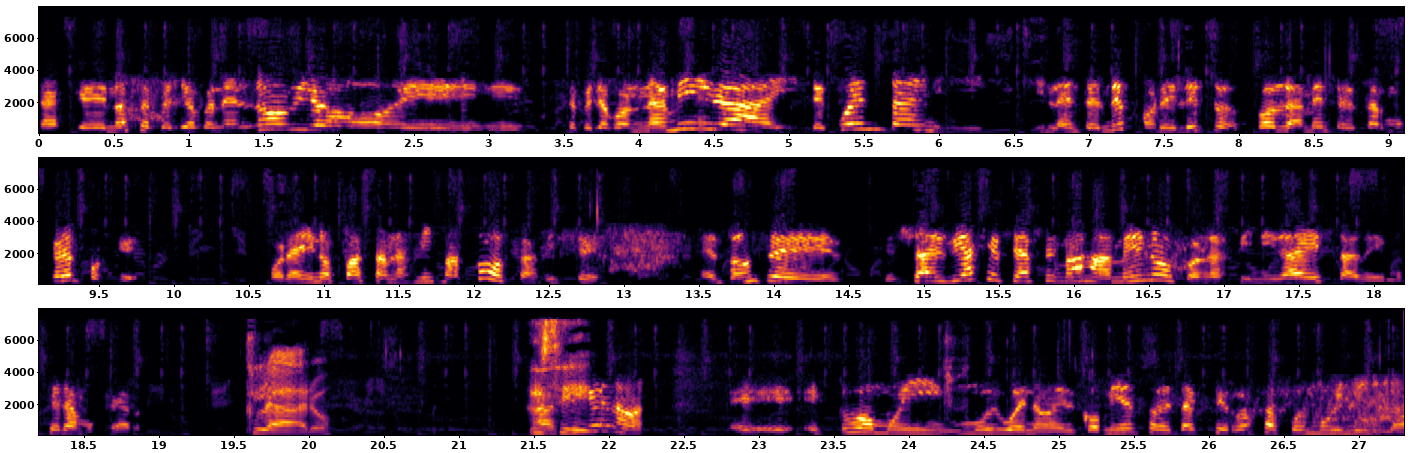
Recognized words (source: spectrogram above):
la que no se peleó con el novio, eh, se peleó con una amiga y te cuentan y, y la entendés por el hecho solamente de ser mujer, porque por ahí nos pasan las mismas cosas, ¿viste? Entonces, ya el viaje se hace más ameno con la afinidad esta de mujer a mujer. Claro. Y Así sí, que no, eh, estuvo muy muy bueno. El comienzo de Taxi Rosa fue muy lindo.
